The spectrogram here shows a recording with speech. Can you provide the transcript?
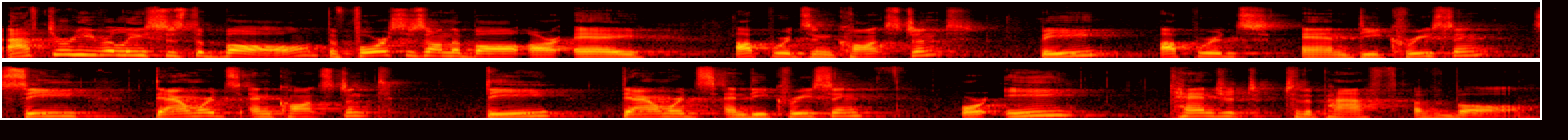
After he releases the ball, the forces on the ball are A, upwards and constant, B, upwards and decreasing, C, downwards and constant, D, downwards and decreasing, or E, tangent to the path of the ball.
